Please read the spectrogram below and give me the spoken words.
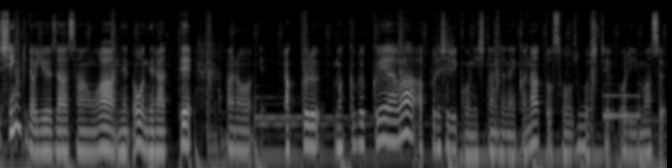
新規のユーザーさんは、ね、を狙って、あの Apple、MacBook Air は Apple Silicon にしたんじゃないかなと想像しております。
